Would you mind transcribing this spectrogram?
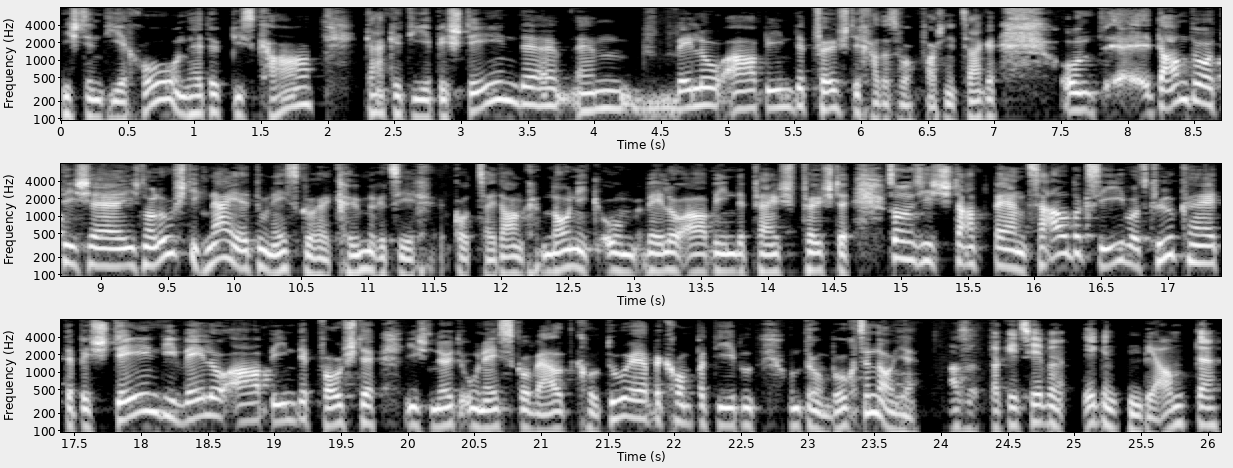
ist denn die gekommen und hat etwas gehabt gegen die bestehenden ähm, Veloanbindepfosten? Ich kann das fast nicht sagen. Und äh, die Antwort ist, äh, ist noch lustig. Nein, die UNESCO kümmert sich, Gott sei Dank, noch nicht um Veloanbindepfosten, sondern es ist die Stadt Bern selber gewesen, die das Gefühl hatte, der bestehende Veloanbindepfosten ist nicht UNESCO-Weltkulturerbe kompatibel und darum braucht es einen neuen. Also, da gibt's eben irgendeinen Beamten,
